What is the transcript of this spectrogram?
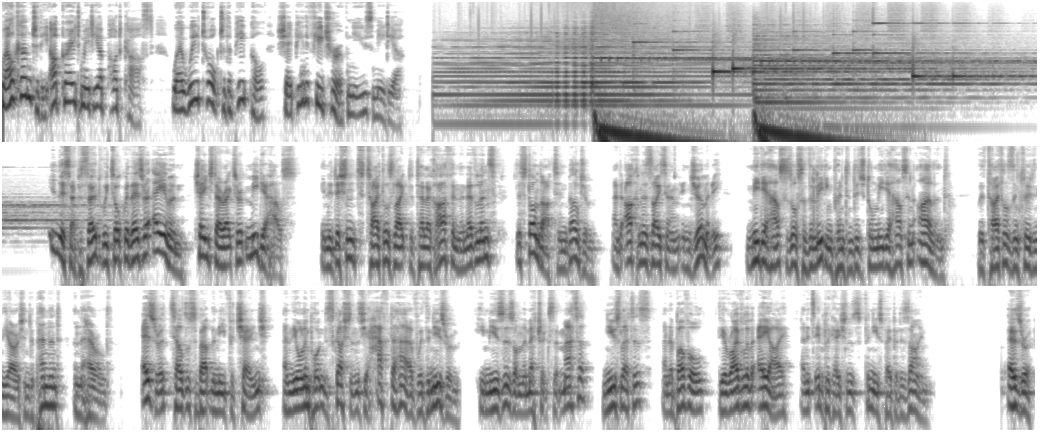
Welcome to the Upgrade Media podcast, where we talk to the people shaping the future of news media. In this episode, we talk with Ezra Eeman, Change Director at Mediahuis. In addition to titles like De Telegraaf in the Netherlands, De Standaard in Belgium, and Aachener Zeitung in Germany, Mediahuis is also the leading print and digital media house in Ireland, with titles including the Irish Independent and the Herald. Ezra tells us about the need for change and the all important discussions you have to have with the newsroom. He muses on the metrics that matter, newsletters, and above all, the arrival of AI and its implications for newspaper design. Ezra,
